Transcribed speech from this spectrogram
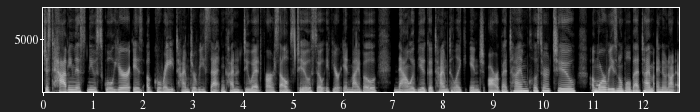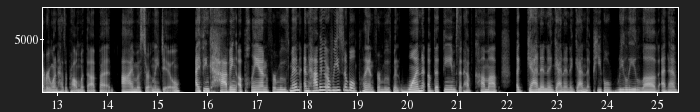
just having this new school year is a great time to reset and kind of do it for ourselves too. So if you're in my boat, now would be a good time to like inch our bedtime closer to a more reasonable bedtime. I know not everyone has a problem with that, but I most certainly do. I think having a plan for movement and having a reasonable plan for movement, one of the themes that have come up again and again and again that people really love and have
